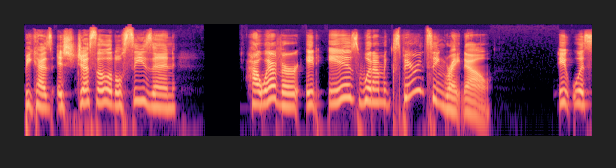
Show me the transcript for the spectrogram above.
because it's just a little season. However, it is what I'm experiencing right now. It was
